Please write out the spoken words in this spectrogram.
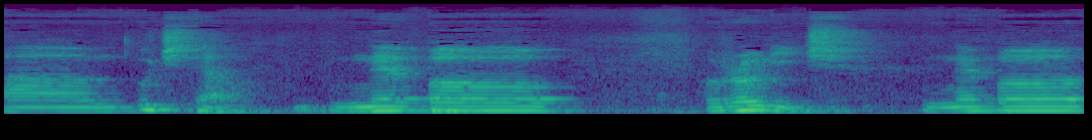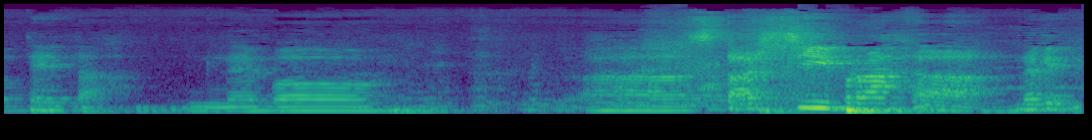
um, učitel, nebo rodič, nebo teta, nebo uh, starší bracha, nevím.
